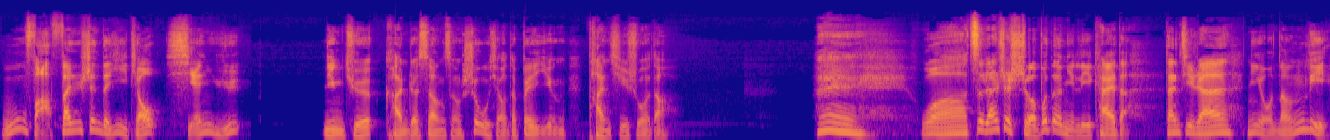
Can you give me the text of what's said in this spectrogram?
无法翻身的一条咸鱼。宁缺看着桑桑瘦小的背影，叹息说道：“哎，我自然是舍不得你离开的，但既然你有能力，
